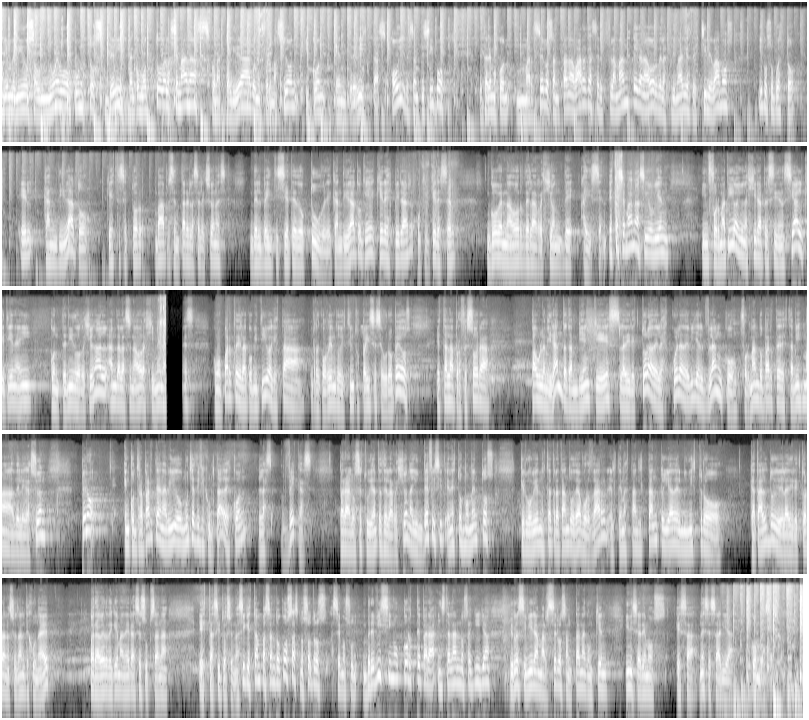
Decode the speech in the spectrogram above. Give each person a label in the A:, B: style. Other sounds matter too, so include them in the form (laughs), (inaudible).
A: Bienvenidos a un nuevo Puntos de Vista, como todas las semanas, con actualidad, con información y con entrevistas. Hoy les anticipo, estaremos con Marcelo Santana Vargas, el flamante ganador de las primarias de Chile Vamos y por supuesto el candidato que este sector va a presentar en las elecciones del 27 de octubre, candidato que quiere aspirar o que quiere ser gobernador de la región de Aysén. Esta semana ha sido bien informativa, hay una gira presidencial que tiene ahí contenido regional, anda la senadora Jimena como parte de la comitiva que está recorriendo distintos países europeos, está la profesora Paula Miranda también, que es la directora de la Escuela de Villa el Blanco, formando parte de esta misma delegación, pero en contraparte han habido muchas dificultades con las becas para los estudiantes de la región. Hay un déficit en estos momentos que el gobierno está tratando de abordar. El tema está al tanto ya del ministro Cataldo y de la directora nacional de JUNAEP para ver de qué manera se subsana esta situación. Así que están pasando cosas. Nosotros hacemos un brevísimo corte para instalarnos aquí ya y recibir a Marcelo Santana con quien iniciaremos esa necesaria conversación.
